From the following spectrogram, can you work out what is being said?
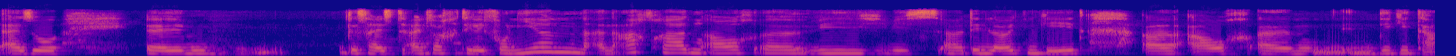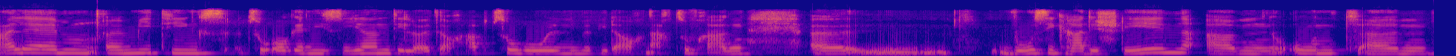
also ähm, das heißt, einfach telefonieren, nachfragen auch, äh, wie es äh, den Leuten geht, äh, auch ähm, digitale Meetings zu organisieren, die Leute auch abzuholen, immer wieder auch nachzufragen, wo sie gerade stehen ähm, und, ähm,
